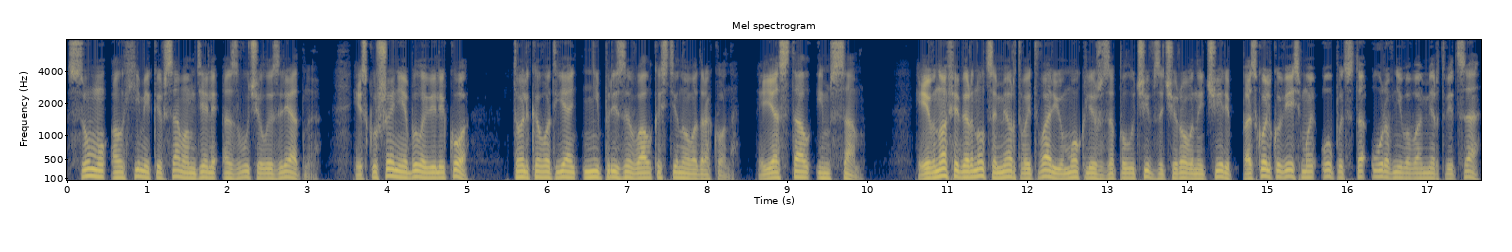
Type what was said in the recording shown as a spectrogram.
Сумму алхимик и в самом деле озвучил изрядную. Искушение было велико, только вот я не призывал костяного дракона. Я стал им сам. И вновь обернуться мертвой тварью мог лишь заполучив зачарованный череп, поскольку весь мой опыт стауровневого мертвеца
